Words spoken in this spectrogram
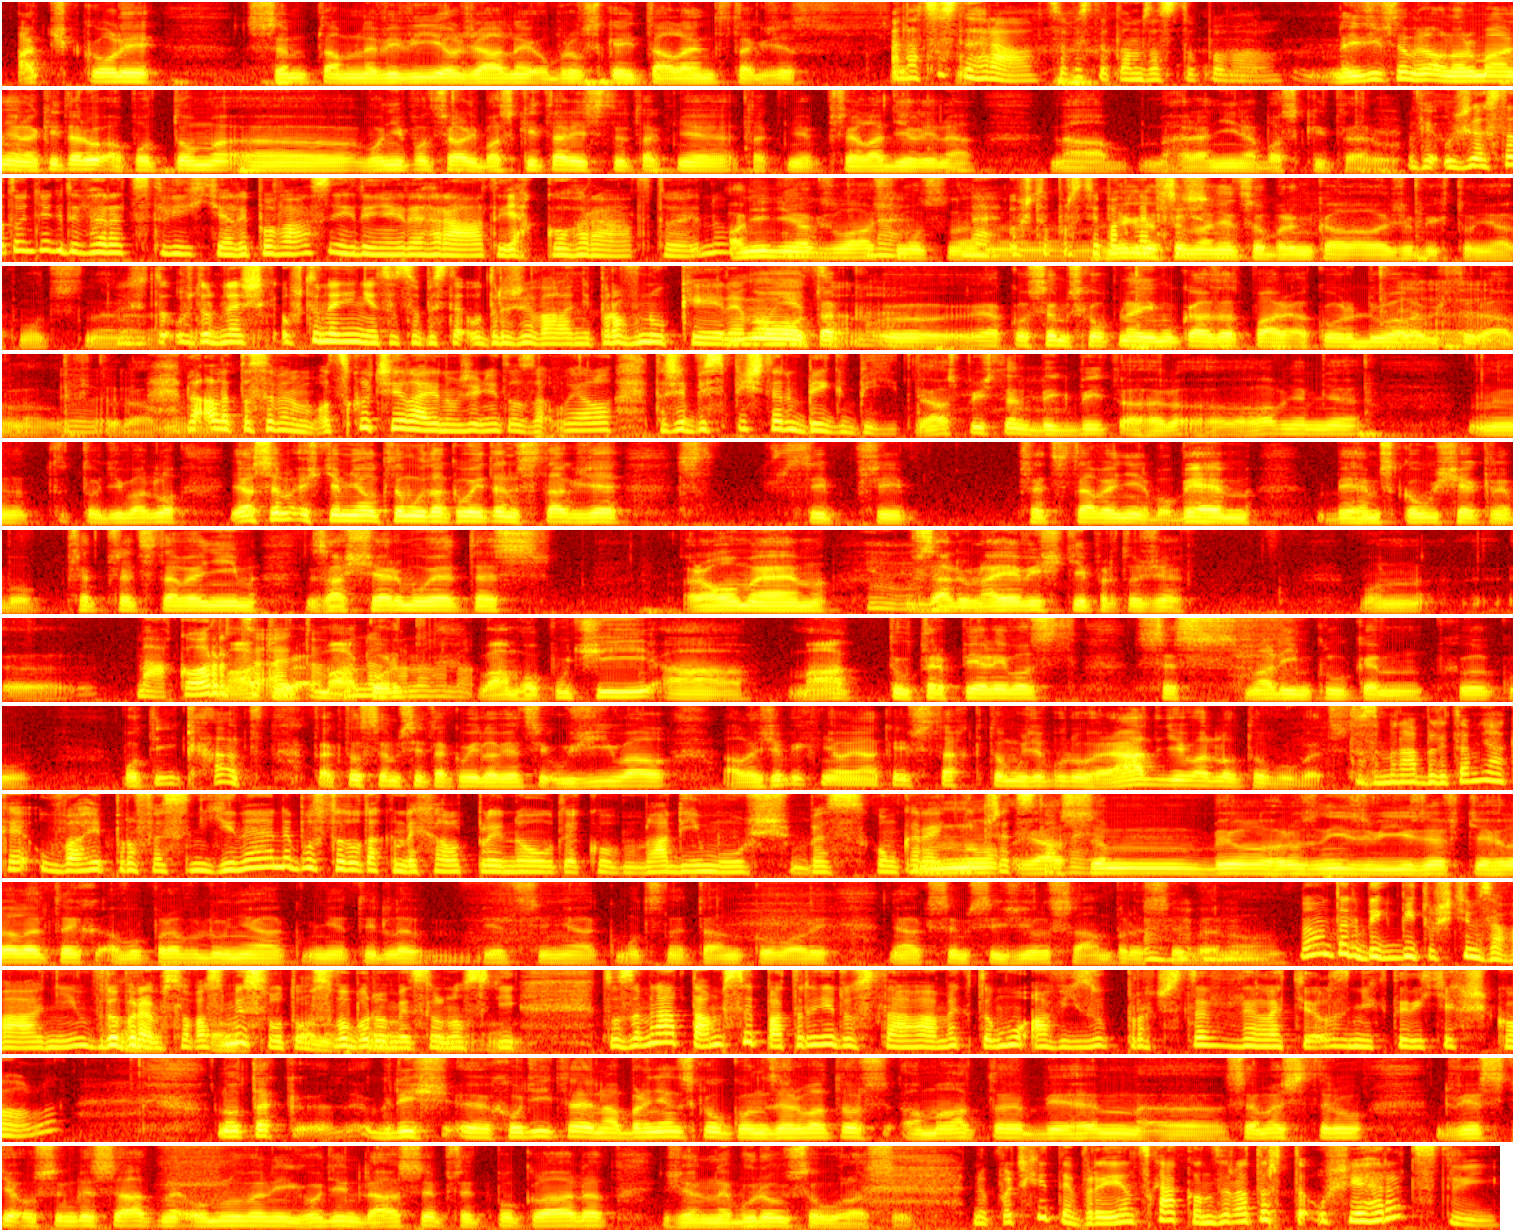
ačkoliv jsem tam nevyvíjel žádný obrovský talent, takže... A na co jste hrál? Co byste tam zastupoval? Nejdřív jsem hrál normálně na kytaru a potom uh, oni potřebovali baskytaristu, tak mě, tak mě přeladili na, na hraní na baskytaru. Využil jste to někdy v herectví? Chtěli po vás někdy někde hrát? Jako hrát? To je jedno? Ani nějak zvlášť ne, moc ne. Ne, ne už to ne, prostě ne. pak Někde nepřišlo. jsem na něco brnkal, ale že bych to nějak moc ne. Ne. to už, do dneš, už to není něco, co byste udržoval ani pro vnuky nebo no, něco. tak no. uh, jako jsem schopný jim ukázat pár akordů, ale už to dávno. Už to dávno. no ale to jsem jenom odskočila, jenom že mě to zaujalo. Takže vy spíš ten big beat. Já spíš ten Big Beat a hlavně mě eh, to, to divadlo. Já jsem ještě měl k tomu takový ten vztah, že si při představení nebo během, během zkoušek nebo před představením zašermujete s Rómem vzadu na jevišti, protože on Má kort. má, tu, to, má ano, kort, ano, ano. vám ho půjčí a má tu trpělivost se s mladým klukem chvilku potýkat, tak to jsem si takovéhle věci užíval, ale že bych měl nějaký vztah k tomu, že budu hrát divadlo, to vůbec. To znamená, byly tam nějaké úvahy profesní jiné, nebo jste to tak nechal plynout jako mladý muž bez konkrétní No, představy? já jsem byl hrozný zvíře v těchto letech a opravdu nějak mě tyhle věci nějak moc netankovaly. Nějak jsem si žil sám pro sebe. No. No, ten Big Beat už tím zavání, v dobrém slova ano, smyslu, tou ano, svobodomyslností. To znamená, tam se patrně dostáváme k tomu avízu, proč jste vyletěl z některých těch škol? No tak když eh, chodíte na Brněnskou konzervatoř a máte během eh, semestru 280 neomluvených hodin, dá se předpokládat, že nebudou souhlasit. No počkejte, Brněnská konzervatoř, to už je herectví.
